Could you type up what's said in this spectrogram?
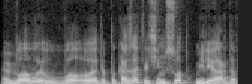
э, валовой, вал, это показатель 700 миллиардов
